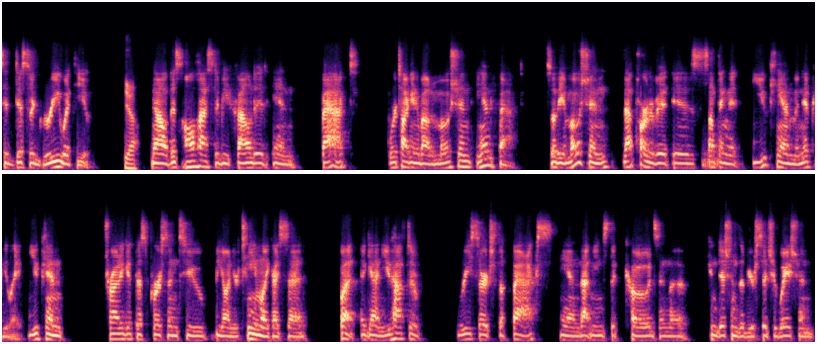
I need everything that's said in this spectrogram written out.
to disagree with you. Yeah. Now, this all has to be founded in fact. We're talking about emotion and fact. So the emotion, that part of it is something that you can manipulate. You can try to get this person to be on your team, like I said. But again, you have to research the facts, and that means the codes and the conditions of your situation.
